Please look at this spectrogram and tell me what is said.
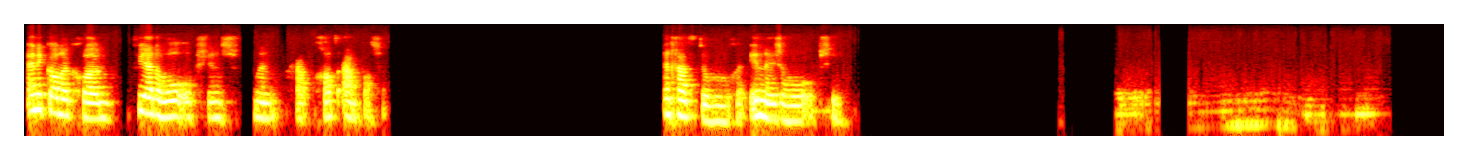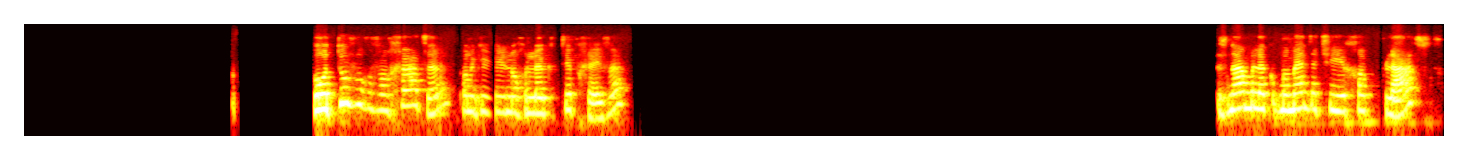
En ik kan ook gewoon via de hole options mijn gat aanpassen. En gaat het toevoegen in deze hole optie. Voor het toevoegen van gaten kan ik jullie nog een leuke tip geven. is namelijk op het moment dat je je gat plaatst,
